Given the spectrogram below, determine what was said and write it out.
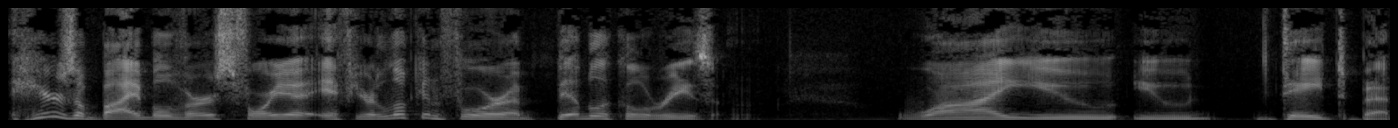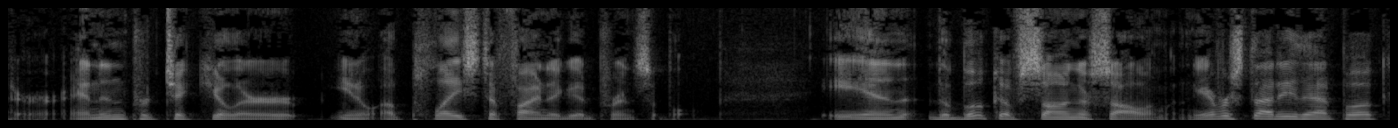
here's a Bible verse for you. If you're looking for a biblical reason why you you date better, and in particular, you know, a place to find a good principle. In the book of Song of Solomon. You ever study that book?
